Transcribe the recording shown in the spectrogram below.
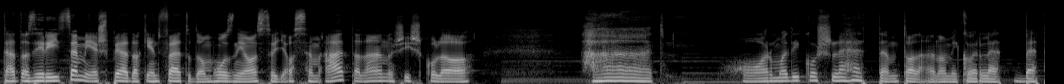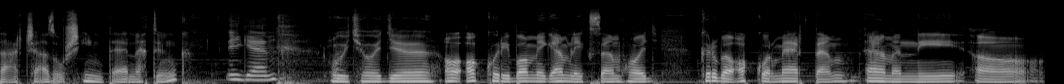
Tehát azért így személyes példaként fel tudom hozni azt, hogy azt hiszem általános iskola, hát harmadikos lehettem talán, amikor lett betárcsázós internetünk. Igen. Úgyhogy a, akkoriban még emlékszem, hogy körülbelül akkor mertem elmenni a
